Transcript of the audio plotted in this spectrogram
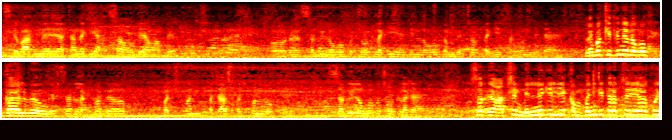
उसके बाद में अचानक ये हादसा हो गया वहाँ पे। और सभी लोगों को चोट लगी है। जिन लोगों को गंभीर चोट लगी खरगोन भेजा है। लगभग कितने लोगों घायल हुए होंगे? सर लगभग पचपन पचास पचपन लोग थे। सभी लोगों को चोट लगा है। सर, आपसे मिलने के लिए कंपनी की तरफ़ से या कोई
